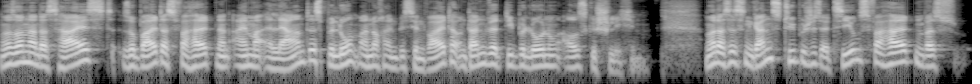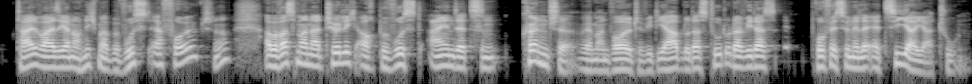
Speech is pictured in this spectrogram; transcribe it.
Sondern das heißt, sobald das Verhalten dann einmal erlernt ist, belohnt man noch ein bisschen weiter und dann wird die Belohnung ausgeschlichen. Das ist ein ganz typisches Erziehungsverhalten, was teilweise ja noch nicht mal bewusst erfolgt, ne? aber was man natürlich auch bewusst einsetzen könnte, wenn man wollte, wie Diablo das tut oder wie das professionelle Erzieher ja tun.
